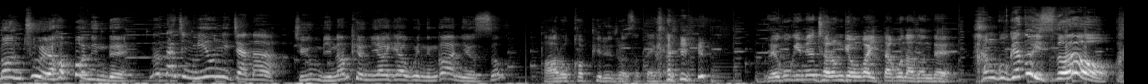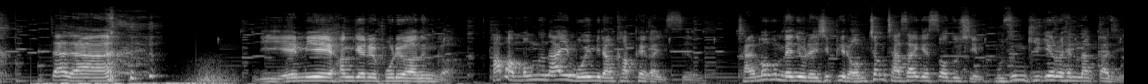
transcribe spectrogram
난 주에 한 번인데. 넌 아직 미혼이잖아. 지금 네 남편 이야기하고 있는 거 아니었어? 바로 커피를 들어서 대가리를. 외국이면 저런 경우가 있다고 나던데 한국에도 있어요. 짜잔. 네 애미의 한계를 보려 하는가? 밥 안 먹는 아이 모임이랑 카페가 있음. 잘 먹은 메뉴 레시피를 엄청 자세하게 써두심. 무슨 기계로 했나까지.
